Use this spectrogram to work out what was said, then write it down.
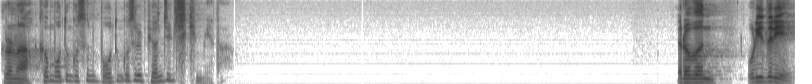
그러나 그 모든 것은 모든 것을 변질시킵니다. 여러분, 우리들이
